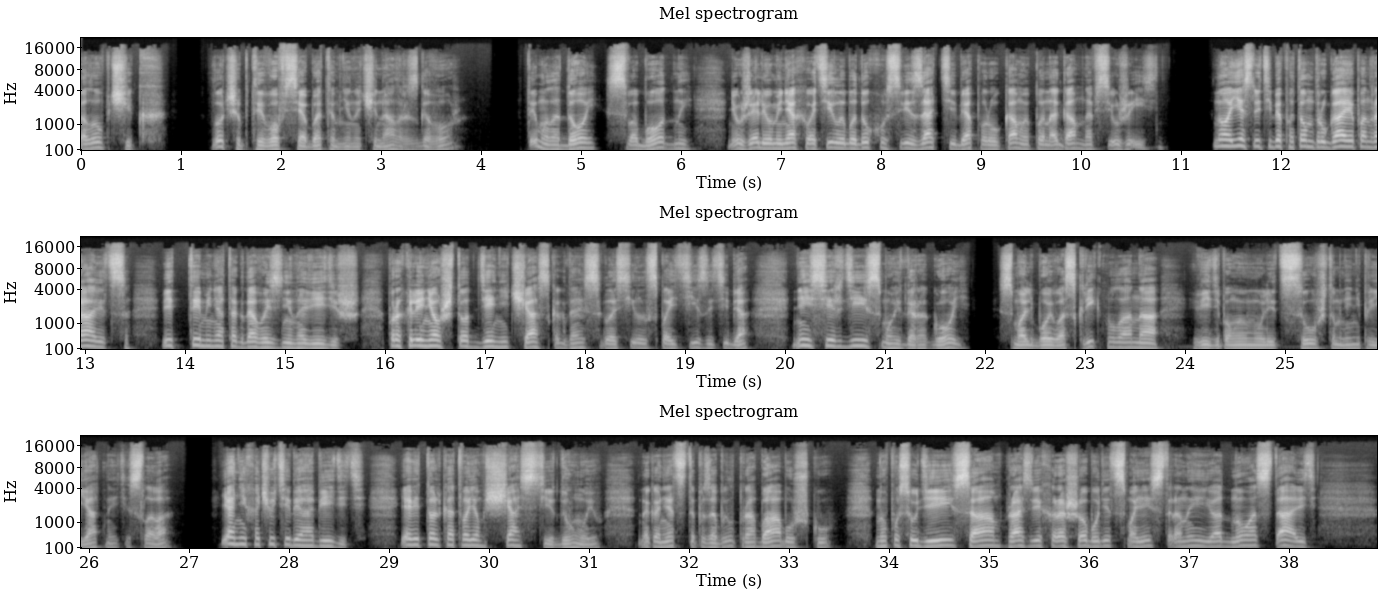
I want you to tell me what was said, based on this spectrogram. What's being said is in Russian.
Голубчик, лучше б ты вовсе об этом не начинал разговор. Ты молодой, свободный. Неужели у меня хватило бы духу связать тебя по рукам и по ногам на всю жизнь? Ну а если тебе потом другая понравится, ведь ты меня тогда возненавидишь, проклянешь тот день и час, когда я согласилась пойти за тебя. Не сердись, мой дорогой, — с мольбой воскликнула она, видя по моему лицу, что мне неприятны эти слова. Я не хочу тебя обидеть. Я ведь только о твоем счастье думаю. Наконец ты позабыл про бабушку. Но посуди сам, разве хорошо будет с моей стороны ее одну оставить?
